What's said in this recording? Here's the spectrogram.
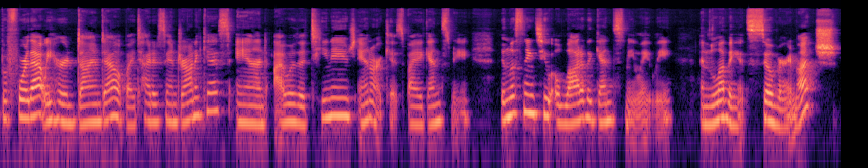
Before that, we heard Dimed Out by Titus Andronicus and I Was a Teenage Anarchist by Against Me. Been listening to a lot of Against Me lately and loving it so very much.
